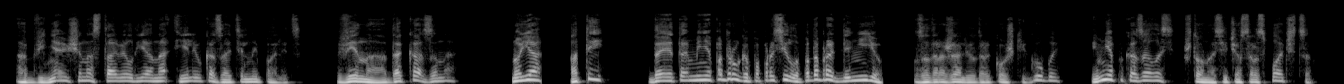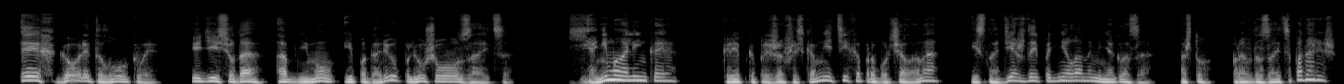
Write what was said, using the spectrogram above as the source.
— обвиняюще наставил я на Эле указательный палец. «Вина доказана». «Но я... А ты? Да это меня подруга попросила подобрать для нее». Задрожали у дракошки губы, и мне показалось, что она сейчас расплачется. «Эх, ты луковое, иди сюда, обниму и подарю плюшевого зайца». «Я не маленькая», — крепко прижавшись ко мне, тихо пробурчала она, и с надеждой подняла на меня глаза. «А что, правда зайца подаришь?»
